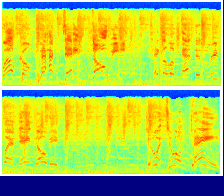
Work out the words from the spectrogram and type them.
Welcome back, Dane Dobbie. Take a look at this replay of Dane Dobbie. Do it to him, Dane.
